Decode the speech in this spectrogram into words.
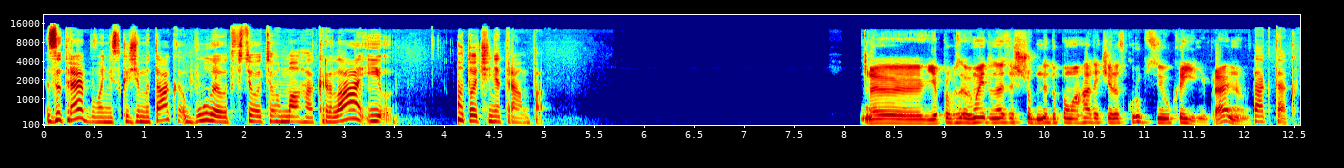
затребувані, скажімо так, були от всього цього мага крила і оточення Трампа. Е, я ви маєте на увазі, щоб не допомагати через корупцію Україні, правильно? Так, так,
